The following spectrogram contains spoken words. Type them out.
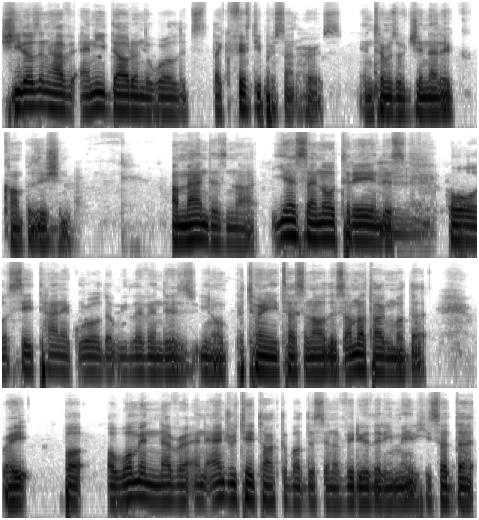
She doesn't have any doubt in the world. It's like 50% hers in terms of genetic composition a man does not. Yes, I know today in this mm. whole satanic world that we live in, there's you know paternity tests and all this. I'm not talking about that, right? But a woman never, and Andrew Tate talked about this in a video that he made. He said that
